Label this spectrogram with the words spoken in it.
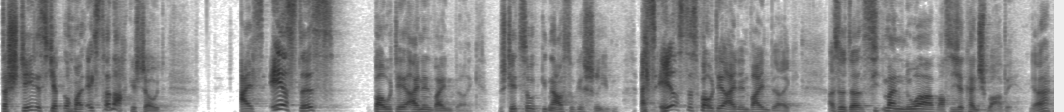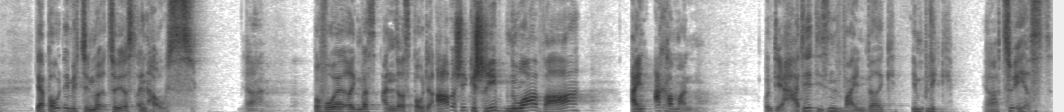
da steht es, ich habe nochmal extra nachgeschaut, als erstes baute er einen Weinberg. Steht so genauso geschrieben. Als erstes baute er einen Weinberg. Also da sieht man, Noah war sicher kein Schwabe. Ja? Der baut nämlich zuerst ein Haus, ja, bevor er irgendwas anderes baute. Aber steht geschrieben, Noah war ein Ackermann und der hatte diesen Weinberg im Blick, ja, zuerst.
